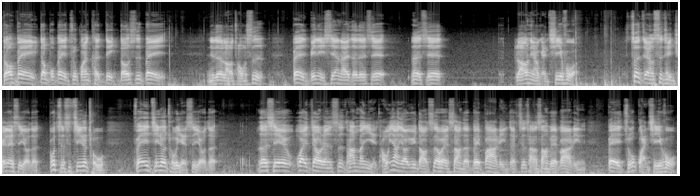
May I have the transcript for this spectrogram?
都被都不被主管肯定，都是被你的老同事，被比你先来的那些。那些老鸟给欺负，这件事情绝对是有的，不只是基督徒，非基督徒也是有的。那些外教人士，他们也同样要遇到社会上的被霸凌，在职场上被霸凌，被主管欺负，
